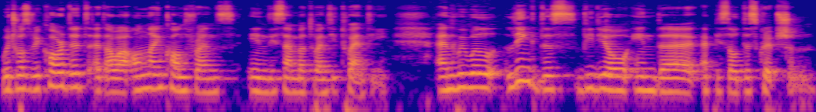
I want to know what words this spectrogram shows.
which was recorded at our online conference in December 2020. And we will link this video in the episode description.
